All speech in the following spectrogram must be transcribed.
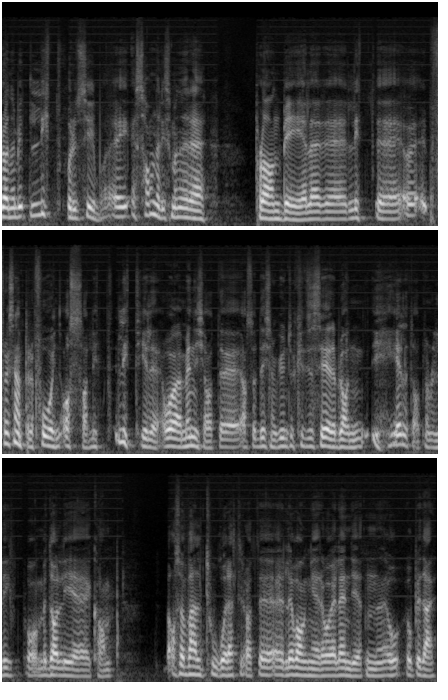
Brann er blitt litt forutsigbar. Jeg, jeg savner liksom den derre plan B, eller eh, litt eh, F.eks. få inn Assa litt, litt, tidligere. Og jeg mener ikke at eh, altså, Det er ikke noen grunn til å kritisere Brann i hele tatt når det ligger på medaljekamp. Altså vel to år etter at Levanger og elendigheten oppi der.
